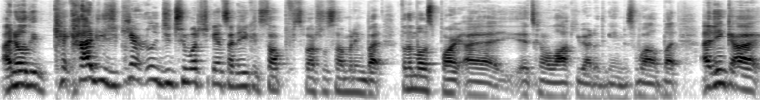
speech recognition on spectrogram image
I know the Kaijus you can't really do too much against. I know you can stop special summoning, but for the most part, uh, it's going to lock you out of the game as well. But I think uh,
